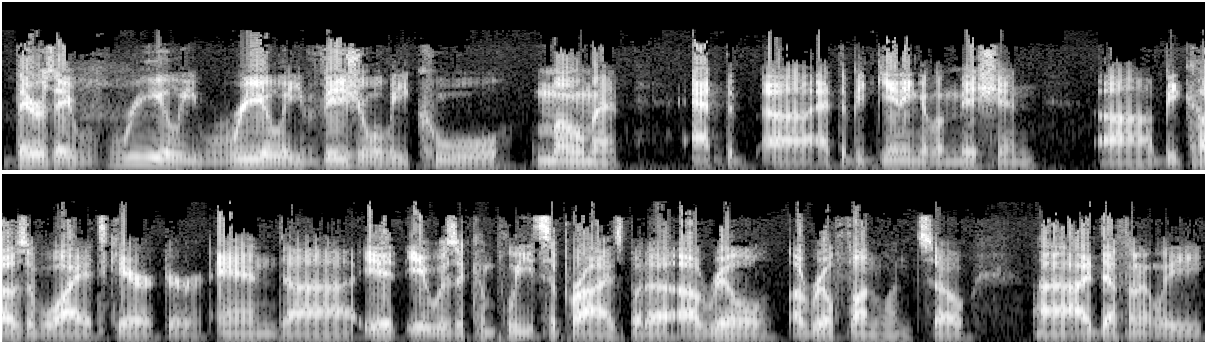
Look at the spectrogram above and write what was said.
there's a really, really visually cool moment at the uh, at the beginning of a mission uh, because of Wyatt's character, and uh, it it was a complete surprise, but a, a real a real fun one. So. Uh, I definitely,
